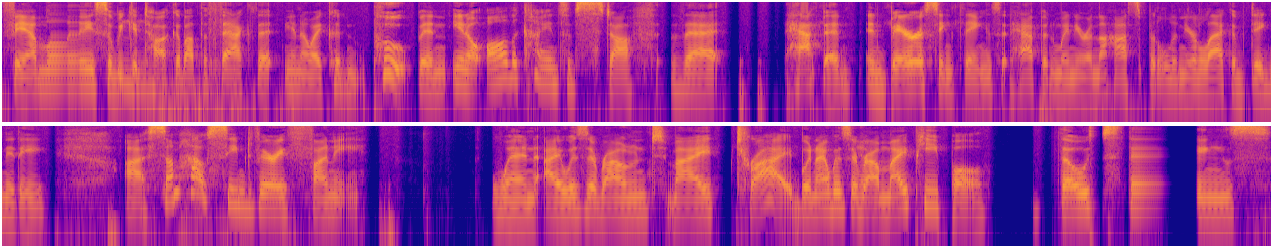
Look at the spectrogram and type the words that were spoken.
family, so we mm. could talk about the fact that, you know, I couldn't poop and, you know, all the kinds of stuff that happen, embarrassing things that happen when you're in the hospital and your lack of dignity, uh, somehow seemed very funny when I was around my tribe, when I was around my people. Those things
